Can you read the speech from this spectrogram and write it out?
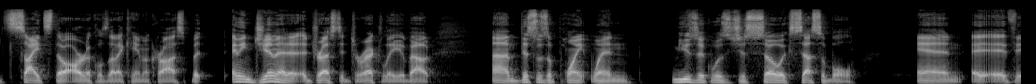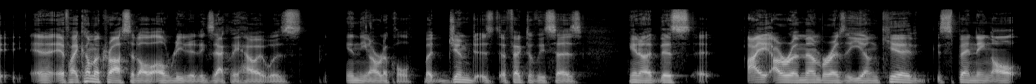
sites, the articles that I came across. But I mean, Jim had addressed it directly about um, this was a point when music was just so accessible, and if it, and if I come across it, I'll, I'll read it exactly how it was in the article. But Jim effectively says, you know, this. I, I remember as a young kid spending all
